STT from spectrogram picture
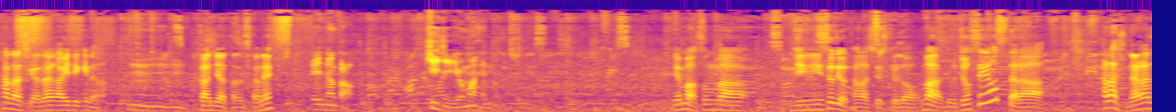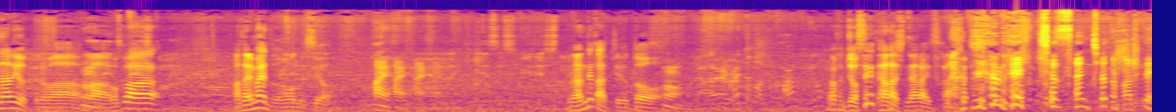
話が長い的なうんうんうん、感じだったんですかね。え、なんか、記事読まへんの？いやまあそんな辞任するよって話ですけどまあでも女性おったら話長なるよっていうのは、うん。まあ僕は当たり前だと思うんですよ。はいはいはいはい。なんでかっていうと、うんなんか女性って話長いですか？ら いやめっちゃさちょっと待って。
